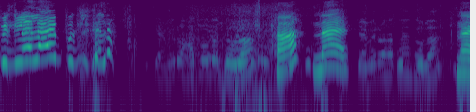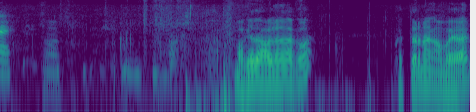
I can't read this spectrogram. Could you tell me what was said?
पिकलेला आहे पिकलेला हा? नाही. नाही. बाकी धावला दाखव. खतरनाक आंबा यार.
